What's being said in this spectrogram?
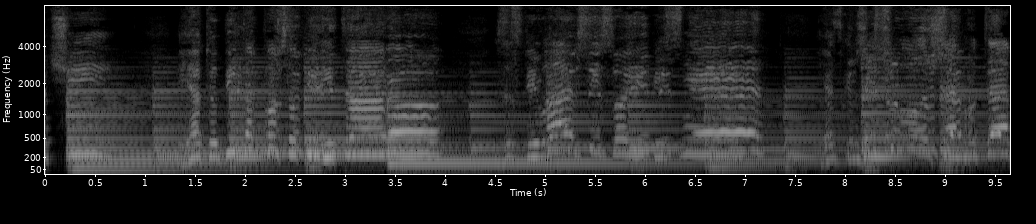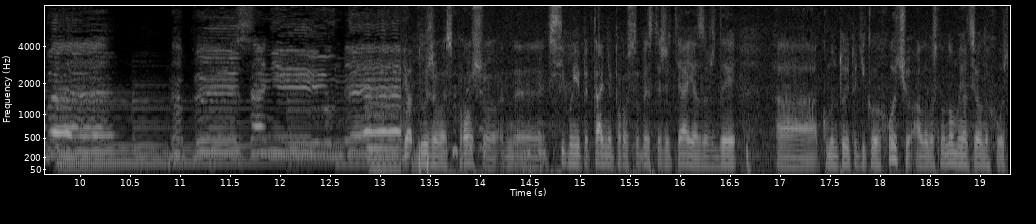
вночі, я тобі так просто під гітару заспіваю всі свої пісні. Я скажу, що лише про тебе написані. Я дуже вас прошу. е, Всі мої питання про особисте життя я завжди е, коментую тоді, коли хочу, але в основному я цього не хочу.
